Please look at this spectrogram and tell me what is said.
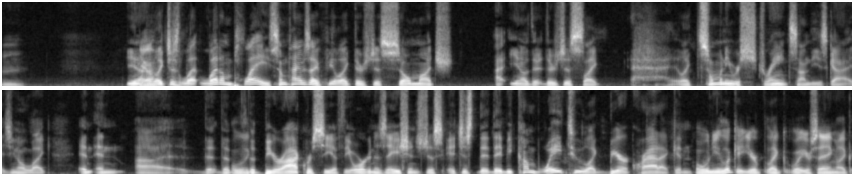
You know, Yeah. like just let let them play. Sometimes I feel like there's just so much, I, you know, there, there's just like like so many restraints on these guys. You know, like and and uh, the the Well, the- the bureaucracy of the organizations just it just they, they become way too like bureaucratic and Well, when you look at your like what you're saying, like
